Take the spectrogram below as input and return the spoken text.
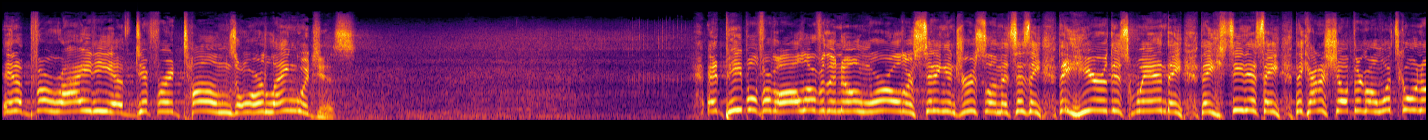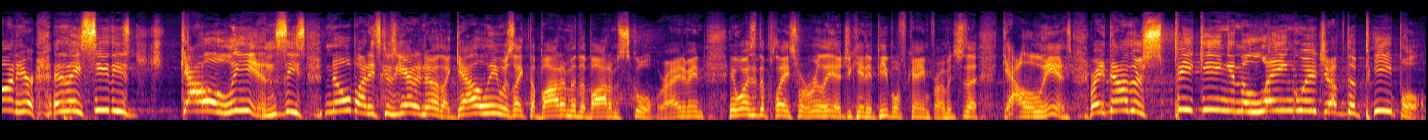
in a variety of different tongues or languages. And people from all over the known world are sitting in Jerusalem. It says they, they hear this wind, they, they see this, they, they kind of show up, they're going, What's going on here? And they see these Galileans, these nobodies, because you got to know, that Galilee was like the bottom of the bottom school, right? I mean, it wasn't the place where really educated people came from. It's the Galileans. Right now, they're speaking in the language of the people,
